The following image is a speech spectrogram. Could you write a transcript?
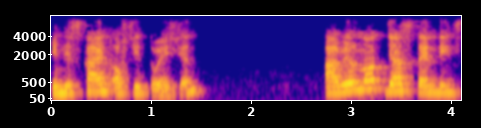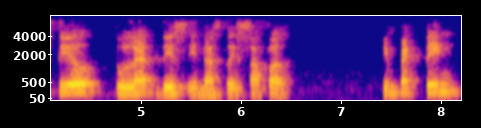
in this kind of situation, I will not just standing still to let this industry suffer, impacting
